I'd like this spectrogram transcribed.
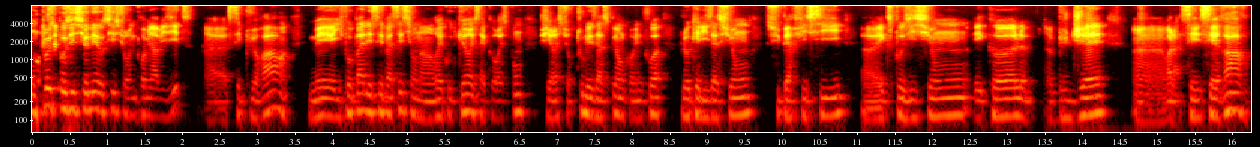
on peut se positionner aussi sur une première visite euh, c'est plus rare, mais il faut pas laisser passer si on a un vrai coup de cœur et que ça correspond, j'irai sur tous les aspects, encore une fois, localisation, superficie, euh, exposition, école, euh, budget. voilà, c'est rare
